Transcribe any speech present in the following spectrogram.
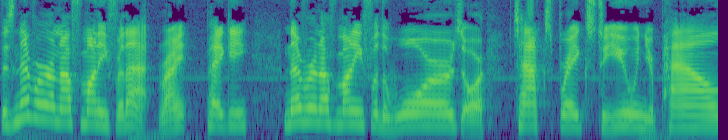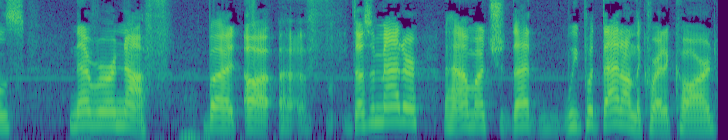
There's never enough money for that, right, Peggy? Never enough money for the wars or tax breaks to you and your pals. Never enough. But uh, uh doesn't matter how much that we put that on the credit card,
